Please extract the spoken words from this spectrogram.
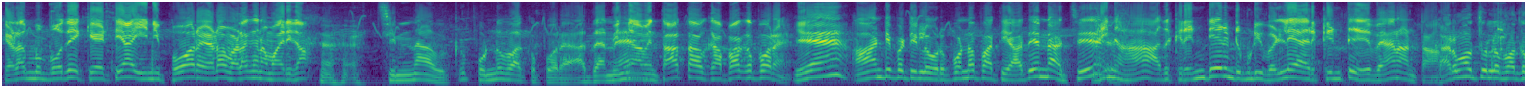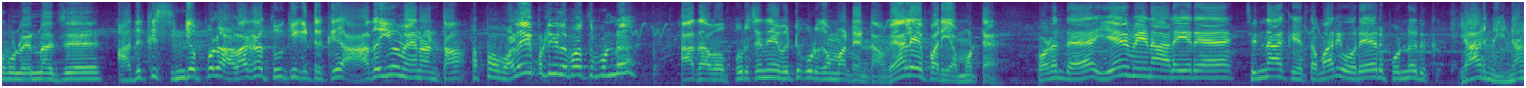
கிளம்பும் போதே கேட்டியா இனி போற இடம் வழங்கின மாதிரி தான் சின்னாவுக்கு பொண்ணு பார்க்க போற. அதானே? அவன் தாத்தாவுக்கா பார்க்க போறேன். ஏன்? ஆண்டிப்பட்டியில ஒரு பொண்ணை பாத்தியா அது என்னாச்சு? நைனா அதுக்கு ரெண்டே ரெண்டு முடி வெள்ளையா இருக்குன்ட்டு வேணான்ட்டான். கருமத்தூர்ல பார்த்த பொண்ணு என்னாச்சு? அதுக்கு சிங்கப்பூர் அழகா தூக்கிக்கிட்டு இருக்கு. அதையும் வேணான்ட்டான். அப்ப வளையப்பட்டியில பார்த்த பொண்ணு? அத அவ புருஷனே விட்டு கொடுக்க மாட்டேன்ட்டான். வேலையை பாரியா மொட்டை? குழந்தை ஏன் வீணா அலையிற? சின்னாக்கு ஏத்த மாதிரி ஒரே ஒரு பொண்ணு இருக்கு. யார் நைனா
